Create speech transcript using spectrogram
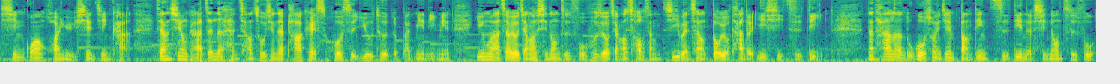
星光环宇现金卡。这张信用卡真的很常出现在 Podcast 或是 YouTube 的版面里面，因为啊，只要有讲到行动支付，或是有讲到超商，基本上都有它的一席之地。那它呢？如果说你今天绑定指定的行动支付，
